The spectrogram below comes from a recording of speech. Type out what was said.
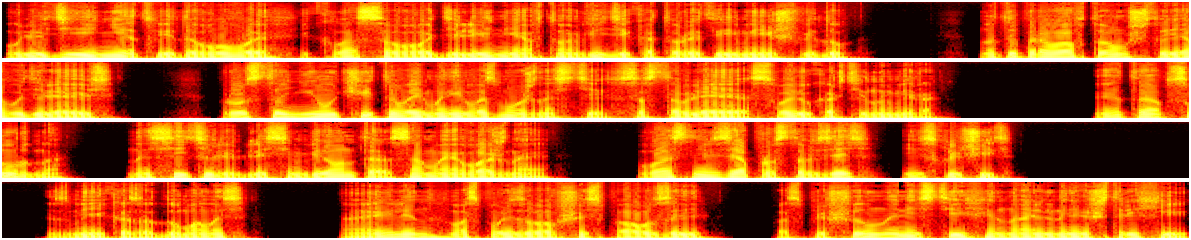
У людей нет видового и классового деления в том виде, который ты имеешь в виду. Но ты права в том, что я выделяюсь. Просто не учитывай мои возможности, составляя свою картину мира. Это абсурдно. Носители для симбионта самое важное. Вас нельзя просто взять и исключить. Змейка задумалась, а Эллен, воспользовавшись паузой, поспешил нанести финальные штрихи,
